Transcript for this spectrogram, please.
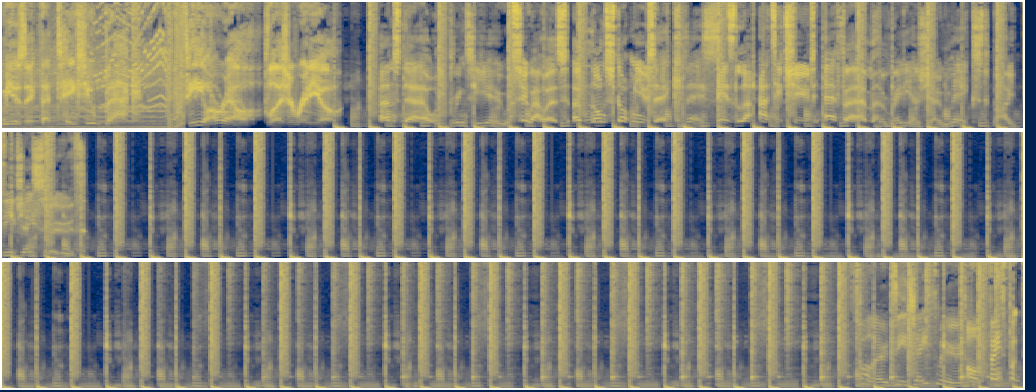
music that takes you back. TRL Pleasure Radio. And now we bring to you two hours of non-stop music. This is L'Attitude FM, the radio show mixed by DJ Smooth.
